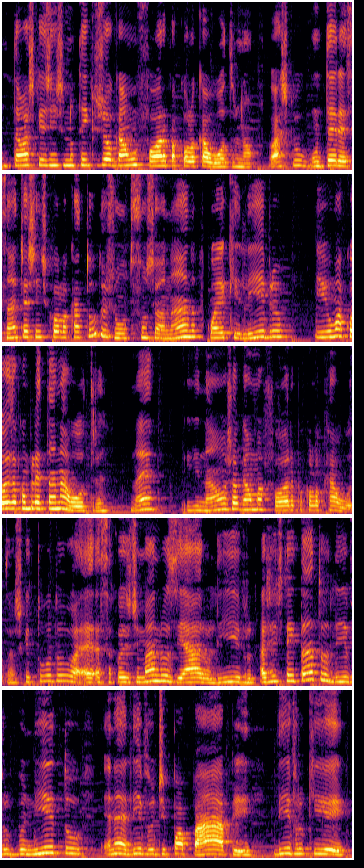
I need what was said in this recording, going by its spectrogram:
Então acho que a gente não tem que jogar um fora para colocar o outro, não. Eu acho que o interessante é a gente colocar tudo junto, funcionando, com equilíbrio e uma coisa completando a outra, né? e não jogar uma fora para colocar outra. Acho que tudo, é, essa coisa de manusear o livro, a gente tem tanto livro bonito, né? livro de pop-up, livro que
